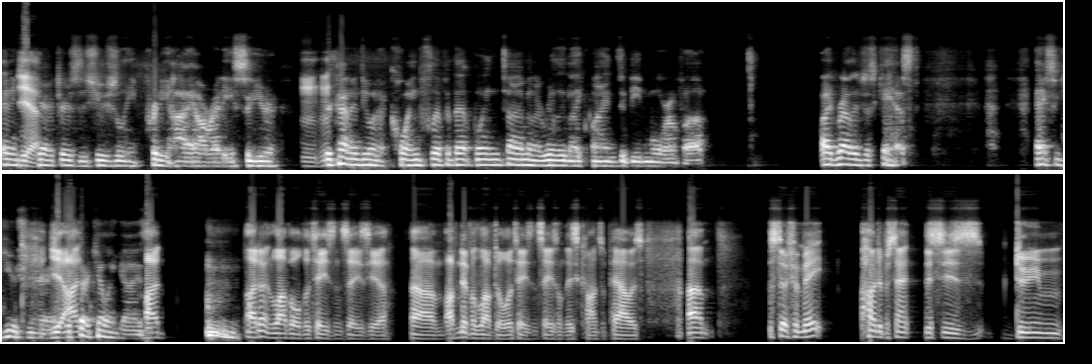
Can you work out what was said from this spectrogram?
enemy Yeah. characters is usually pretty high already, so you're hmm you're kind of doing a coin flip at that point in time, and I really like mine to be more of a. I'd rather just cast executioner and Yeah, I- start killing guys. I- I don't love all the T's and C's here. Um, I've never loved all the T's and C's on these kinds of powers. Um, so for me, 100%, this is Doom,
